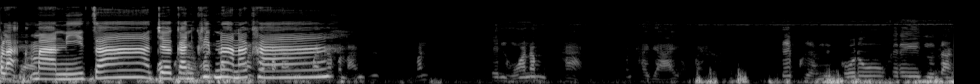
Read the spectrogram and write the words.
ประมาณนี้จ้า เจอกันคลิปหน้านะคะมันเป็นหัวน้ำหากมันขยายออกไปแต่เผือกเนี่ยโกโดก็ได้อยู่ต่าง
